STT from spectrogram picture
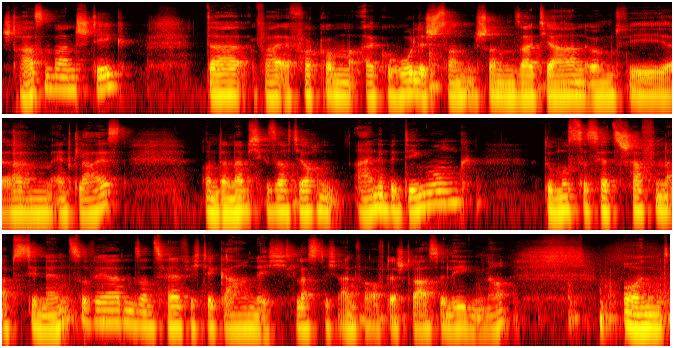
Straßenbahn stieg, da war er vollkommen alkoholisch schon, schon seit Jahren irgendwie ähm, entgleist. Und dann habe ich gesagt, Jochen, eine Bedingung, du musst es jetzt schaffen, abstinent zu werden, sonst helfe ich dir gar nicht. Lass dich einfach auf der Straße liegen. Ne? Und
